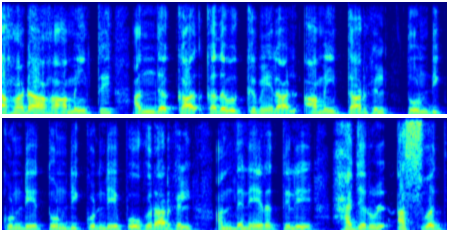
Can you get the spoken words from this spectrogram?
தகடாக அமைத்து அந்த க கதவுக்கு மேலால் அமைத்தார்கள். தோண்டிக்கொண்டே தோண்டிக்கொண்டே போகிறார்கள். அந்த நேரத்திலே ஹஜருல் அஸ்வத்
